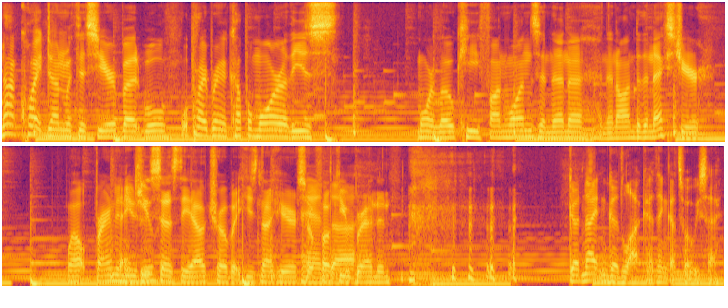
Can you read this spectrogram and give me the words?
not quite done with this year, but we'll we'll probably bring a couple more of these more low key fun ones, and then uh, and then on to the next year. Well, Brandon Thank usually you. says the outro, but he's not here, so And, fuck you, uh, Brandon. Good night and good luck. I think that's what we say.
